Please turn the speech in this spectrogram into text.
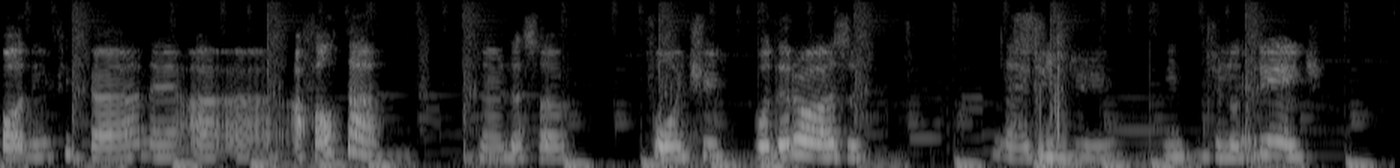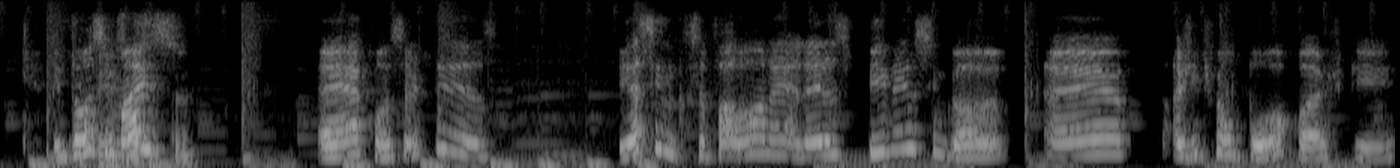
podem ficar, né, a, a, faltar, né, dessa fonte poderosa, né, de, de, de nutriente. Então, E assim, mais... assim, É, com certeza. E assim, que você falou, né? Eles vivem assim, igual. É, a gente vê um pouco, acho que.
